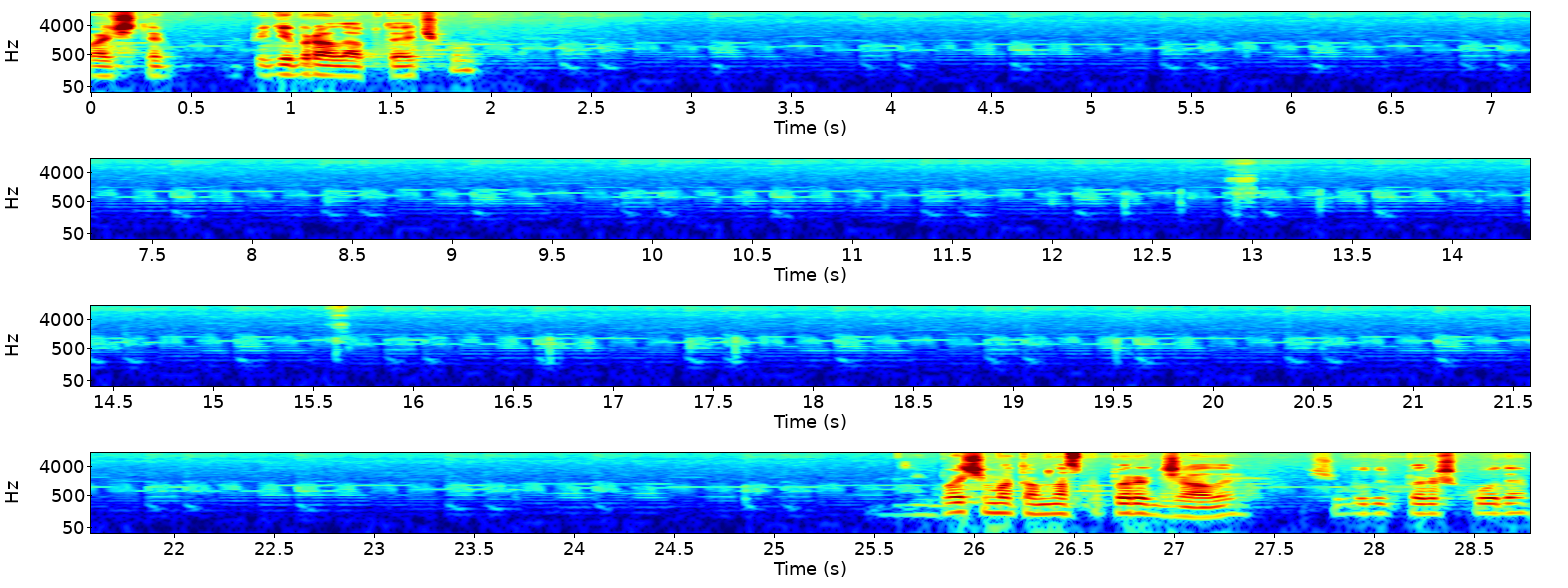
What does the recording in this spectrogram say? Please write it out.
Бачите, підібрали аптечку. Бачимо, там нас попереджали, що будуть перешкоди.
